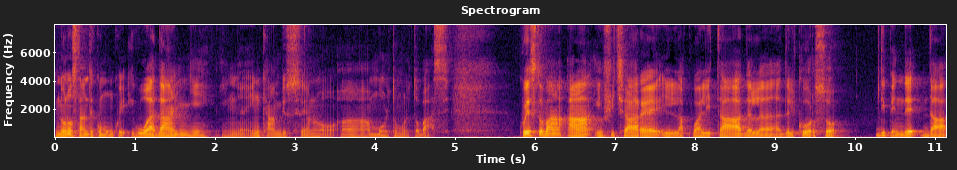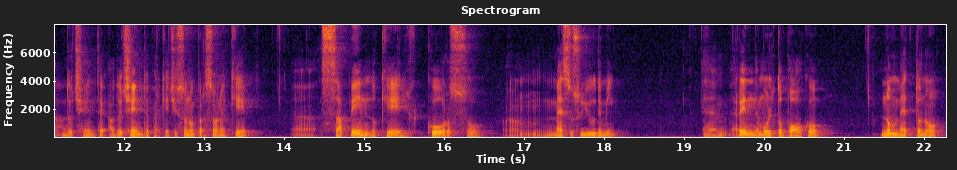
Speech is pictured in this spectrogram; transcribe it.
nonostante comunque i guadagni in, in cambio siano uh, molto molto bassi. Questo va a inficiare la qualità del, del, corso? Dipende da docente a docente, perché ci sono persone che uh, sapendo che il corso um, messo su Udemy um, rende molto poco, non mettono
